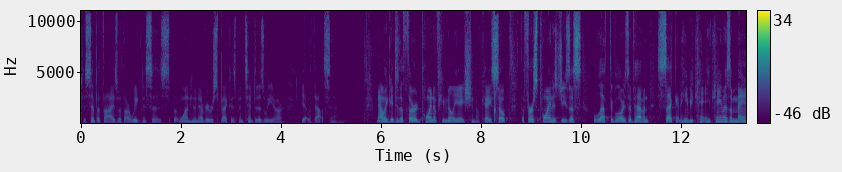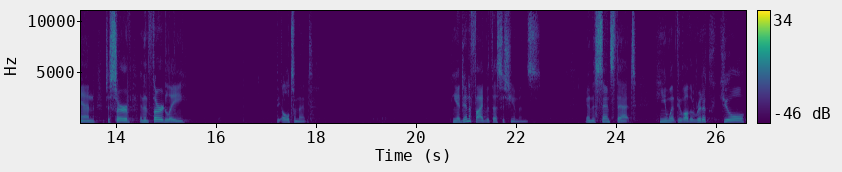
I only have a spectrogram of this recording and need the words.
to sympathize with our weaknesses, but one who in every respect has been tempted as we are, yet without sin. Now we get to the third point of humiliation, okay? So the first point is Jesus left the glories of heaven. Second, he, became, he came as a man to serve. And then thirdly, the ultimate. He identified with us as humans in the sense that he went through all the ridicule,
